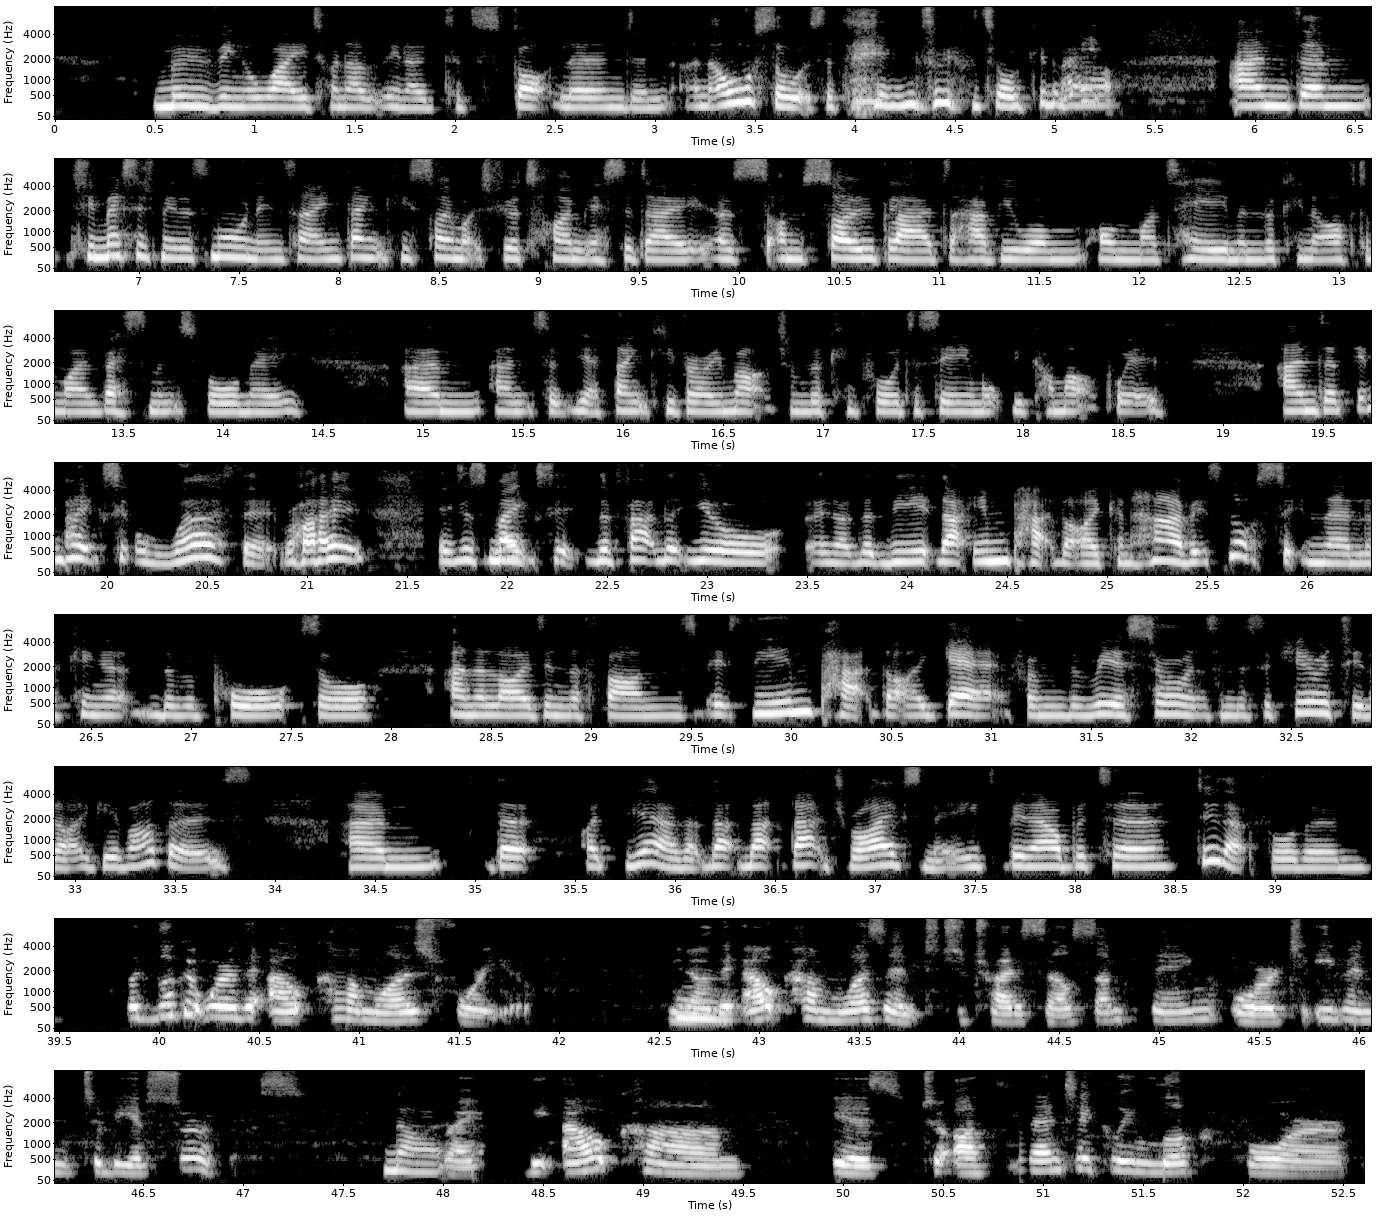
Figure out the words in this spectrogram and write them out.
moving away to another you know to scotland and, and all sorts of things we were talking right. about. And um, she messaged me this morning saying thank you so much for your time yesterday. I'm so glad to have you on on my team and looking after my investments for me. Um, and so yeah thank you very much. I'm looking forward to seeing what we come up with. And um, it makes it all worth it right? It just makes it the fact that you're you know that the that impact that i can have it's not sitting there looking at the reports or analyzing the funds it's the impact that i get from the reassurance and the security that i give others um, that I, yeah that, that that that drives me to being able to do that for them but look at where the outcome was for you you know mm. the outcome wasn't to try to sell something or to even to be of service No. Right. The outcome is to authentically look for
